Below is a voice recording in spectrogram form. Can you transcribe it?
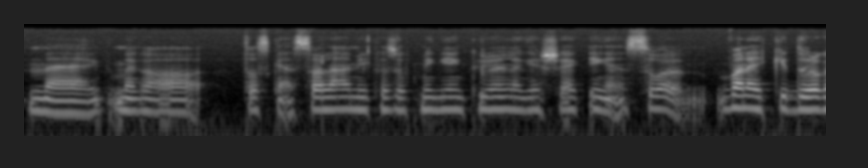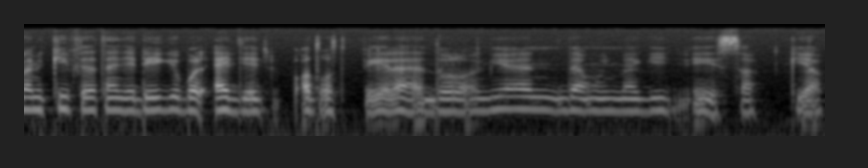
meg, meg a toszkán szalámik, azok még ilyen különlegesek. Igen, szóval van egy-két dolog, ami kifejezetten egy régióból egy-egy adott féle dolog jön, de úgy meg így északiak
